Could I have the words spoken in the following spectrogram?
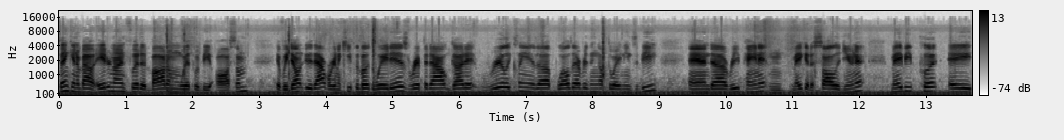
Thinking about eight or nine foot at bottom width would be awesome. If we don't do that, we're gonna keep the boat the way it is, rip it out, gut it, really clean it up, weld everything up the way it needs to be, and uh, repaint it and make it a solid unit. Maybe put a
